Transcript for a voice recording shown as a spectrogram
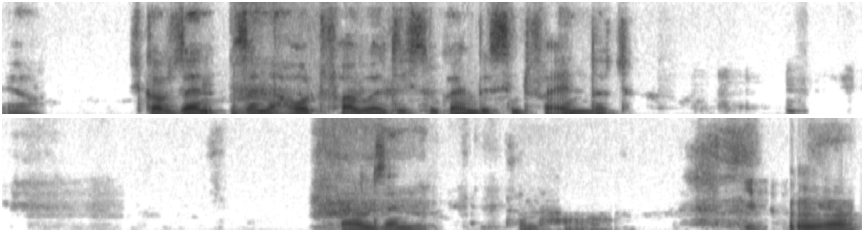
Ja. Ich glaube, sein, seine Hautfarbe hat sich sogar ein bisschen verändert. Ja, sein Haar. Ja.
